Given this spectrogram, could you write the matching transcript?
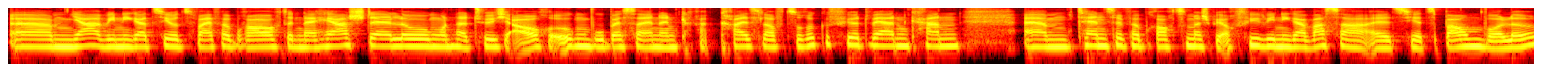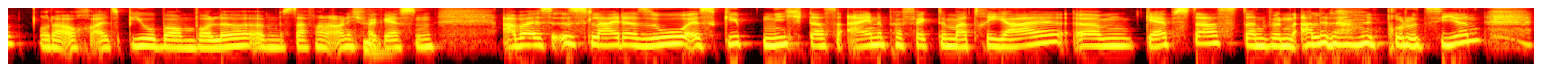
ähm, ja, weniger CO2 verbraucht in der Herstellung und natürlich auch irgendwo besser in den Kreislauf zurückgeführt werden kann. Ähm, Tencel verbraucht zum Beispiel auch viel weniger Wasser als jetzt Baumwolle oder auch als Bio-Baumwolle. Ähm, das darf man auch nicht mhm. vergessen. Aber es ist leider so, es gibt nicht das eine perfekte Material. Ähm, Gäbe es das, dann würden alle damit produzieren.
